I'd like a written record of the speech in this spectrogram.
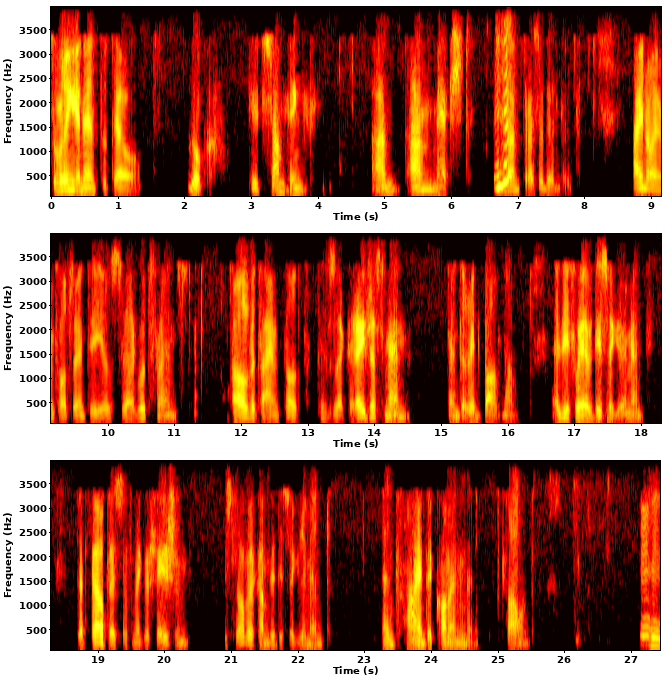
to bring an end to terror. Look, it's something un- unmatched, mm-hmm. unprecedented. I know him for 20 years. We are good friends. All the time thought he's a courageous man, and a real partner. And if we have disagreement, the purpose of negotiation is to overcome the disagreement and find a common ground. Mm-hmm.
